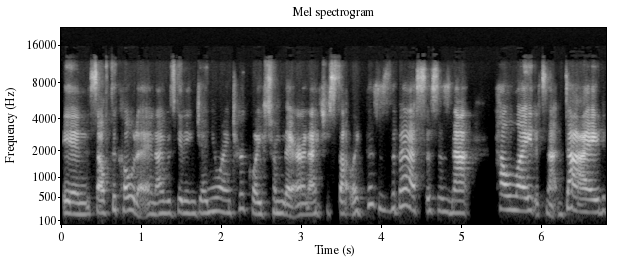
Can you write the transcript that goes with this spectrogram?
in South Dakota, and I was getting genuine turquoise from there, and I just thought like this is the best. This is not howlite. It's not dyed.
